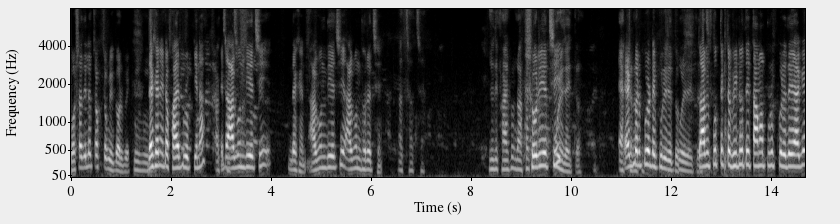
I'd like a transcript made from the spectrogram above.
ঘষা দিলে চকচকি করবে। দেখেন এটা ফায়ার প্রুফ কিনা আচ্ছা, এটা আগুন দিয়েছি দেখেন আগুন দিয়েছি আগুন ধরেছে। আচ্ছা আচ্ছা। যদি ফায়ার প্রুফ না থাকে সরিয়েছি। পুড়ে যাইতো। একটা একবার পুরোটাই পুড়ে যেত। তো আমি প্রত্যেকটা ভিডিওতে তামা প্রুফ করে দেই আগে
